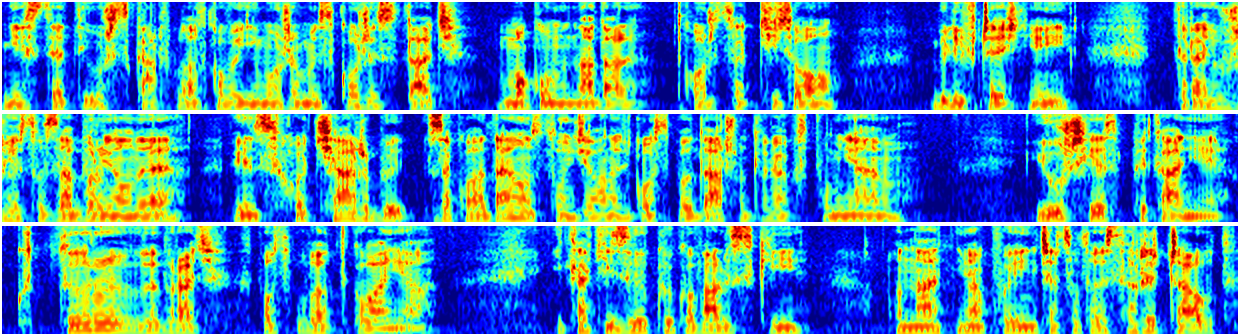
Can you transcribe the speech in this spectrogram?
Niestety już z kart podatkowej nie możemy skorzystać. Mogą nadal korzystać ci, co byli wcześniej. Teraz już jest to zabronione, więc chociażby zakładając tą działalność gospodarczą, tak jak wspomniałem, już jest pytanie, który wybrać sposób opodatkowania. I taki zwykły Kowalski on nawet nie ma pojęcia, co to jest ryczałt,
